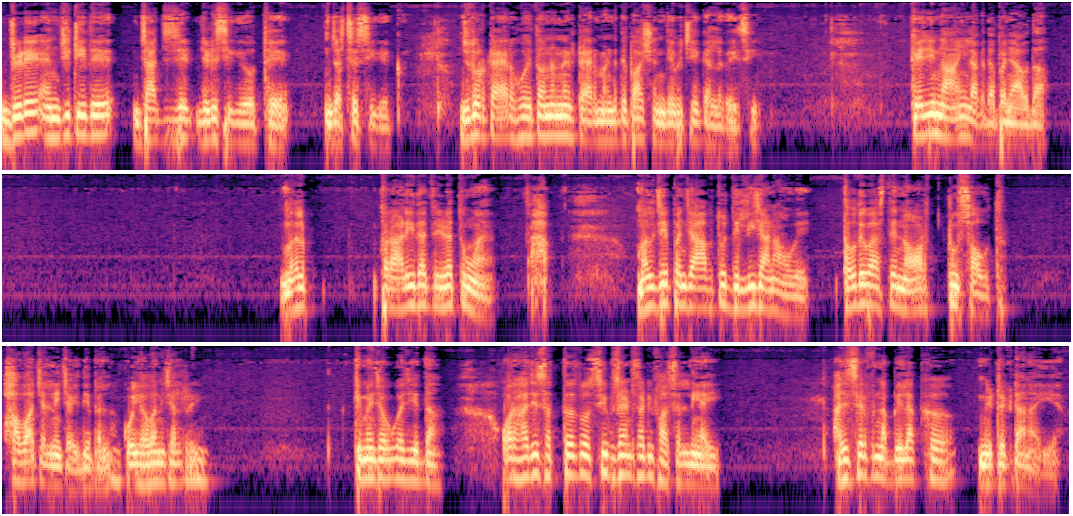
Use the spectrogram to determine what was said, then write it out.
ਜਿਹੜੇ ਐਨਜੀਟੀ ਦੇ ਜੱਜ ਜਿਹੜੇ ਸੀਗੇ ਉੱਥੇ ਜਸਟਿਸ ਸੀਗੇ ਇੱਕ, ਜਦੋਂ ਰਿਟਾਇਰ ਹੋਏ ਤਾਂ ਉਹਨਾਂ ਨੇ ਰਿਟਾਇਰਮੈਂਟ ਦੇ ਭਾਸ਼ਣ ਦੇ ਵਿੱਚ ਇਹ ਗੱਲ ਕਹੀ ਸੀ ਕਿ ਜੀ ਨਾ ਹੀ ਲੱਗਦਾ ਪੰਜਾਬ ਦਾ। ਮਤਲਬ ਪਰਾਲੀ ਦਾ ਜਿਹੜਾ ਧੂਆਂ ਹੈ ਮਤਲਬ ਜੇ ਪੰਜਾਬ ਤੋਂ ਦਿੱਲੀ ਜਾਣਾ ਹੋਵੇ ਤਾਂ ਉਹਦੇ ਵਾਸਤੇ ਨਾਰਥ ਟੂ ਸਾਊਥ ਹਵਾ ਚੱਲਣੀ ਚਾਹੀਦੀ ਪਹਿਲਾਂ ਕੋਈ ਹਵਾ ਨਹੀਂ ਚੱਲ ਰਹੀ। ਕਿਵੇਂ ਜਾਊਗਾ ਜੀ ਇਦਾਂ ਔਰ ਹਜੇ 70 ਤੋਂ 80% ਸਾਡੀ ਫਸਲ ਨਹੀਂ ਆਈ। ਹਜੇ ਸਿਰਫ 90 ਲੱਖ ਮੀਟ੍ਰਿਕ ਟਨ ਆਈ ਹੈ।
